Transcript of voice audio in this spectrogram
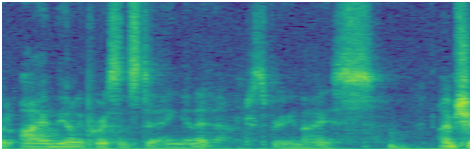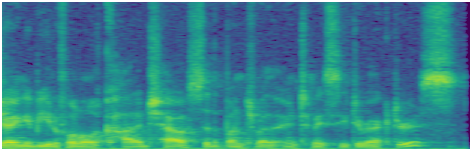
but I am the only person staying in it, which is very nice. I'm sharing a beautiful little cottage house with a bunch of other intimacy directors,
